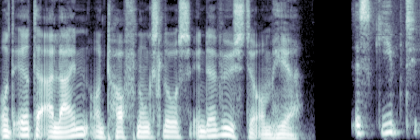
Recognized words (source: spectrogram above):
und irrte allein und hoffnungslos in der Wüste umher. Es gibt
